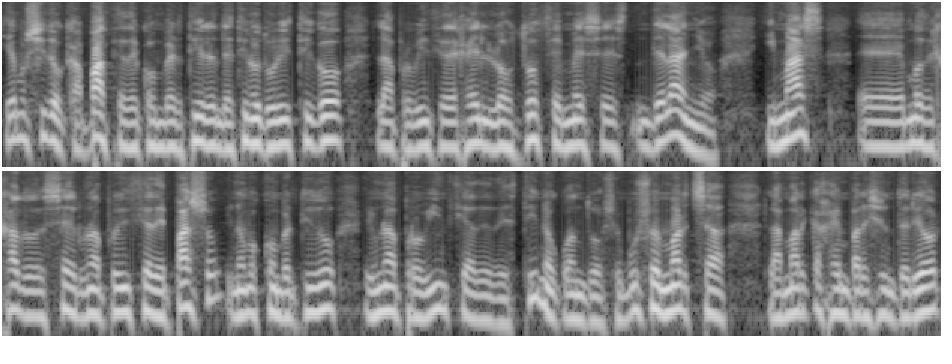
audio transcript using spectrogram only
y hemos sido capaces de convertir en destino turístico la provincia de Jaén los 12 meses del año. Y más, eh, hemos dejado de ser una provincia de paso y nos hemos convertido en una provincia de destino. Cuando se puso en marcha la marca Jaén Paraíso Interior,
